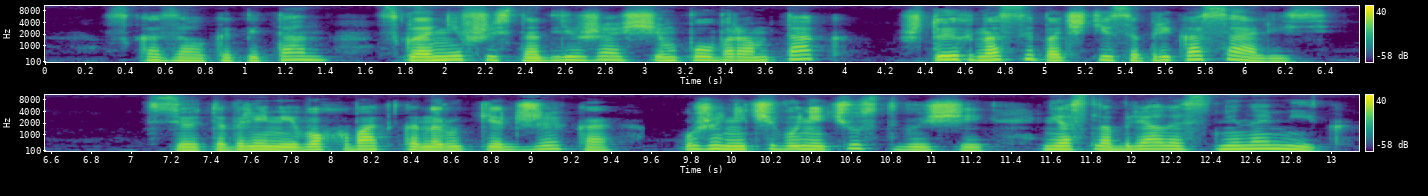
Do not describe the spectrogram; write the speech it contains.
— сказал капитан, склонившись над лежащим поваром так, что их носы почти соприкасались. Все это время его хватка на руке Джека, уже ничего не чувствующий, не ослаблялась ни на миг.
